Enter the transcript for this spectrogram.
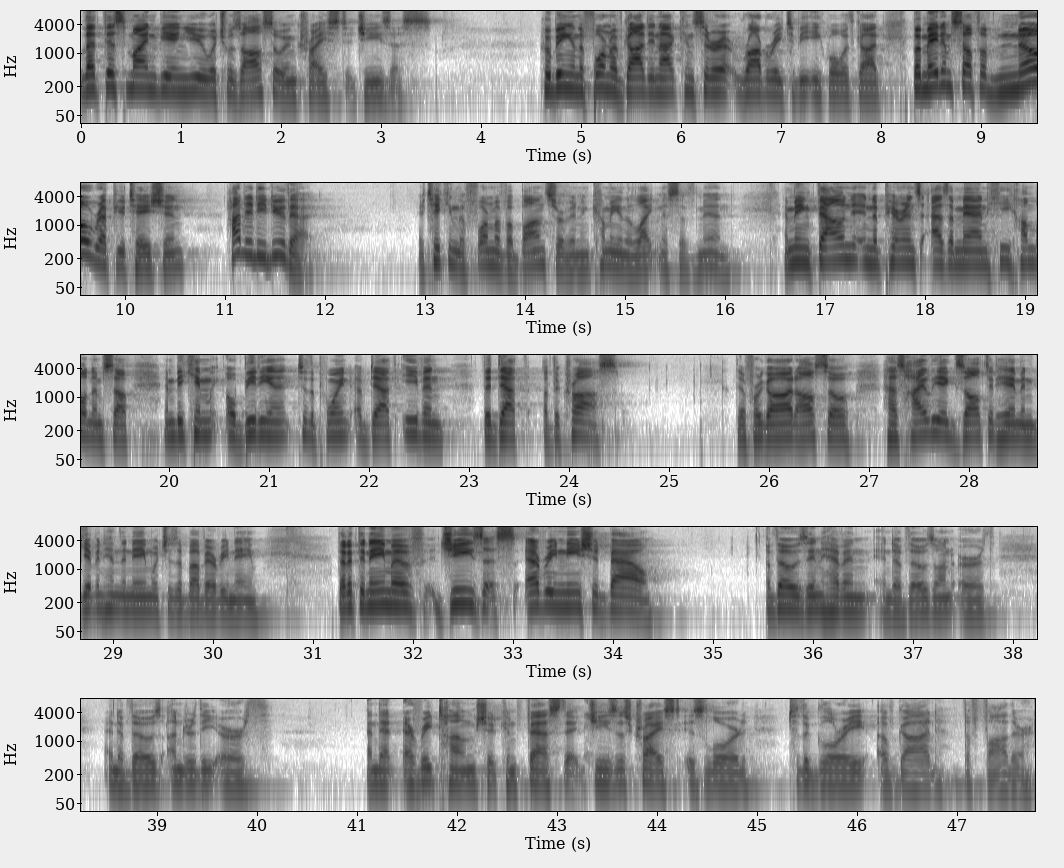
Let this mind be in you, which was also in Christ Jesus who being in the form of God did not consider it robbery to be equal with God, but made himself of no reputation. How did he do that? By taking the form of a bondservant and coming in the likeness of men. And being found in appearance as a man, he humbled himself and became obedient to the point of death, even the death of the cross. Therefore, God also has highly exalted him and given him the name which is above every name. That at the name of Jesus, every knee should bow of those in heaven and of those on earth and of those under the earth, and that every tongue should confess that Jesus Christ is Lord to the glory of God the Father.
